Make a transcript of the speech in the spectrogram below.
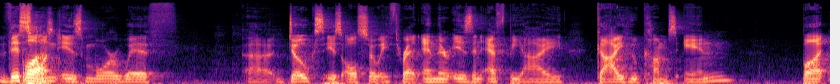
this Last one is more with uh, Doakes is also a threat, and there is an FBI guy who comes in, but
